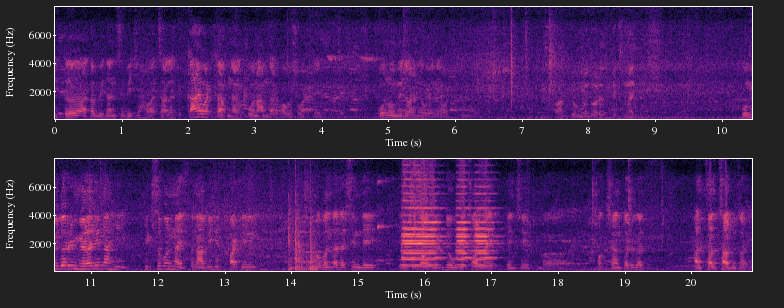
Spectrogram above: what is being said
इथं आता विधानसभेची हवा चालत काय वाटतं आपल्याला? कोण आमदार व्हावं असं वाटतंय? कोण उमेदवार निवडून या वाटतं तुम्हाला? आमची उमेदवारी फिक्स नाही उमेदवारी मिळाली नाही फिक्स पण नाहीत पण अभिजित पाटील बबनदादा शिंदे यांचे गावभेट देवळे चालू आहेत त्यांचे पक्षांतर्गत हालचाल चालूच आहे.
